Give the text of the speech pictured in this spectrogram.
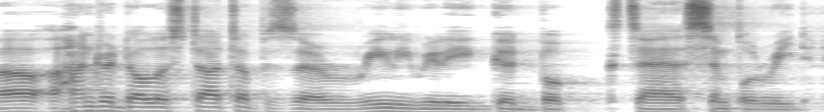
uh, a $100 Startup is a really, really good book. It's a simple read.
